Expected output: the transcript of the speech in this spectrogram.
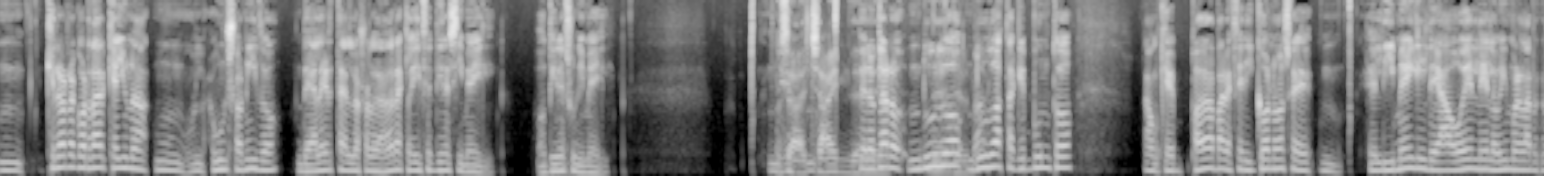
mm, quiero recordar que hay una, un, un sonido de alerta en los ordenadores que le dice tienes email o tienes un email. O sea, el chime de, Pero claro, dudo, de- dudo hasta qué punto, aunque puedan aparecer iconos, eh, el email de AOL, lo mismo en la...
